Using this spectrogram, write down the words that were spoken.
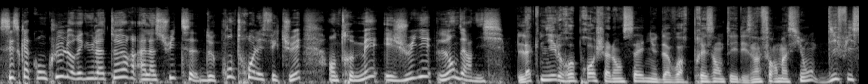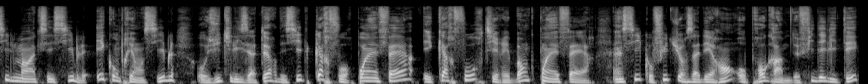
C'est ce qu'a conclu le régulateur à la suite de contrôles effectués entre mai et juillet l'an dernier. La CNIL reproche à l'enseigne d'avoir présenté des informations difficilement accessibles et compréhensibles aux utilisateurs des sites carrefour.fr et carrefour-banque.fr, ainsi qu'aux futurs adhérents au programme de fidélité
